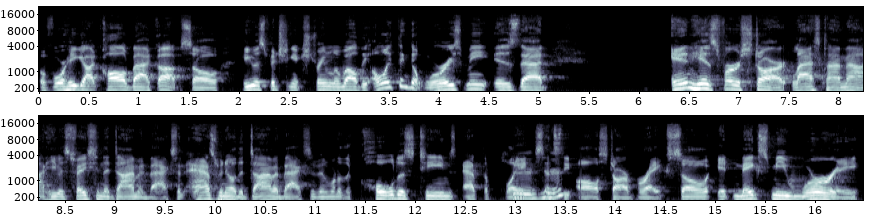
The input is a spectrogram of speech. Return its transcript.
before he got called back up. So he was pitching extremely well. The only thing that worries me is that in his first start last time out, he was facing the Diamondbacks. And as we know, the Diamondbacks have been one of the coldest teams at the plate mm-hmm. since the All Star break. So it makes me worry.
